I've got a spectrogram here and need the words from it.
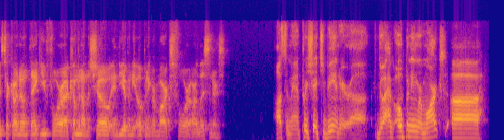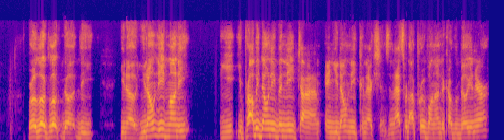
Mr. Cardone, thank you for uh, coming on the show. And do you have any opening remarks for our listeners? Awesome, man. Appreciate you being here. Uh, do I have opening remarks? Uh, bro, look, look, the, the, you know, you don't need money. You, you probably don't even need time and you don't need connections. And that's what I prove on Undercover Billionaire.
